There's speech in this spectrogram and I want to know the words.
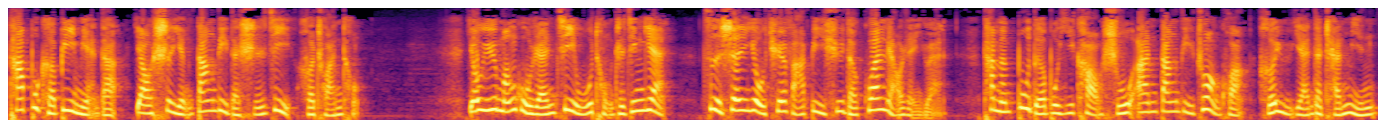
它不可避免的要适应当地的实际和传统。由于蒙古人既无统治经验，自身又缺乏必须的官僚人员。他们不得不依靠熟谙当地状况和语言的臣民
